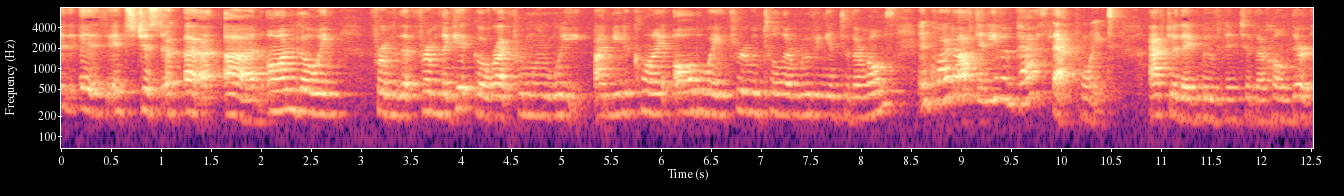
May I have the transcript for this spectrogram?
it, it, it's just a, a, a, an ongoing from the from the get go, right from when we I meet a client all the way through until they're moving into their homes, and quite often even past that point after they've moved into their home, there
